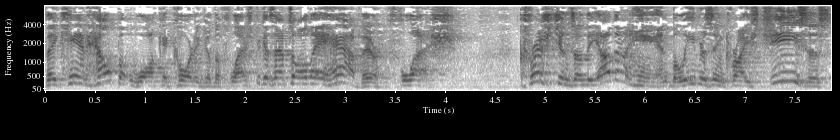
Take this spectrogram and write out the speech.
They can't help but walk according to the flesh because that's all they have, their flesh. Christians, on the other hand, believers in Christ Jesus,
